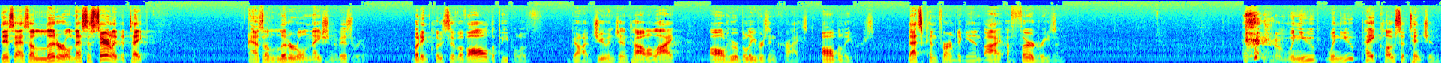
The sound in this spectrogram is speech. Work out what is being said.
this as a literal, necessarily to take as a literal nation of Israel, but inclusive of all the people of God, Jew and Gentile alike, all who are believers in Christ, all believers. That's confirmed again by a third reason. when you when you pay close attention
